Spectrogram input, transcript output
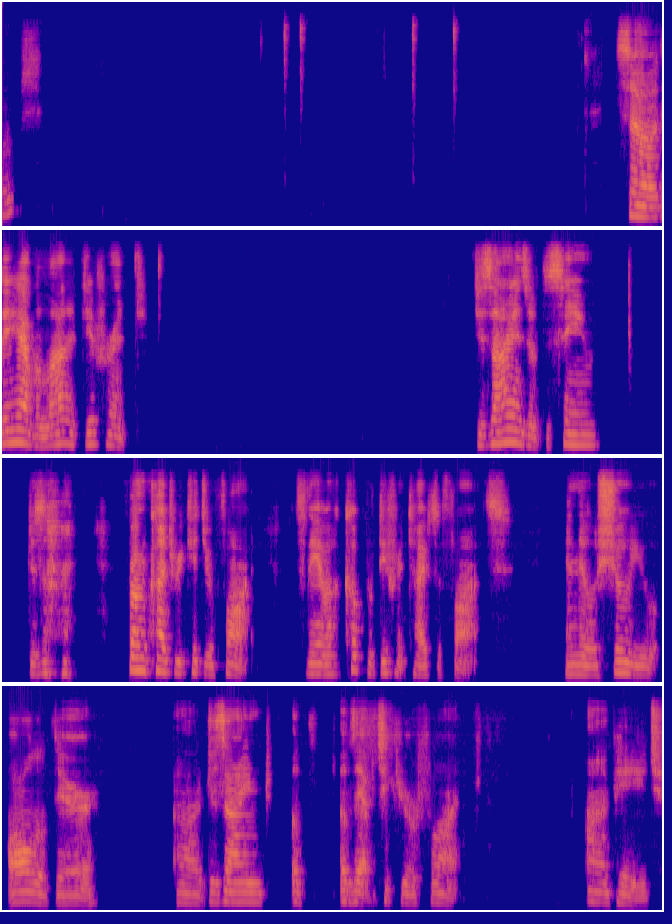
Oops. So they have a lot of different designs of the same design from Country Kitchen Font. So they have a couple different types of fonts. And they'll show you all of their uh, designed of, of that particular font on a page.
